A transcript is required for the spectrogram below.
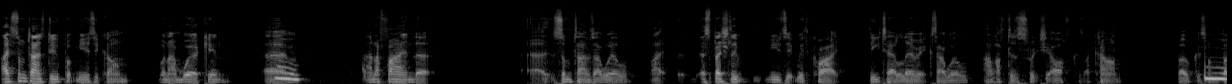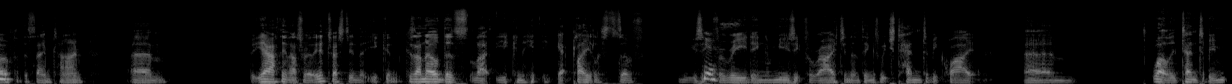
I sometimes do put music on when I'm working, um, mm. and I find that uh, sometimes I will like, especially music with quite detailed lyrics. I will I'll have to switch it off because I can't focus on mm. both at the same time. Um, but yeah, I think that's really interesting that you can because I know there's like you can hit, get playlists of music yes. for reading and music for writing and things which tend to be quite um, well, they tend to be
